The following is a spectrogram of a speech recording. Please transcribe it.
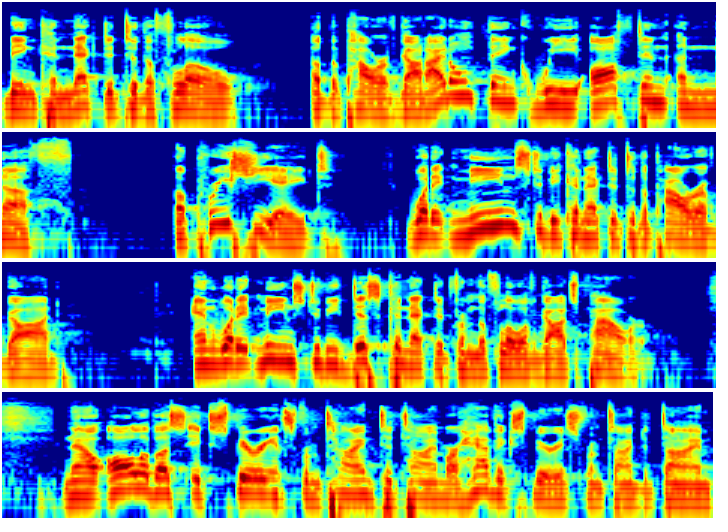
being connected to the flow of the power of God. I don't think we often enough appreciate what it means to be connected to the power of God and what it means to be disconnected from the flow of God's power. Now, all of us experience from time to time, or have experienced from time to time,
